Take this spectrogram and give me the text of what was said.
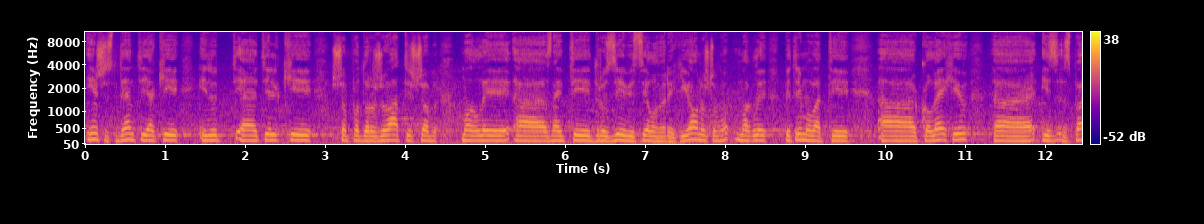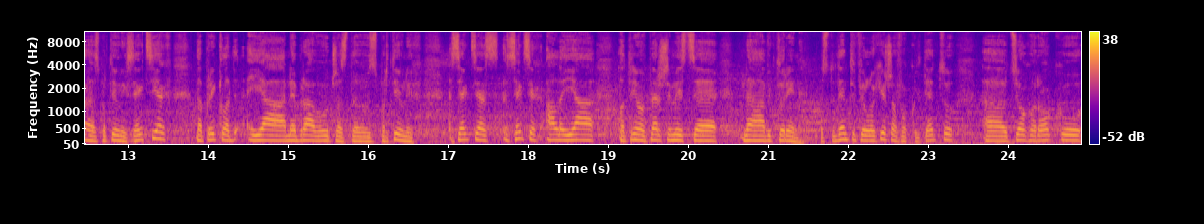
інші студенти, які йдуть е, тільки щоб подорожувати, щоб могли знайти друзів із цілого регіону, щоб могли підтримувати колегів із спортивних секціях. Наприклад, я не брав участь в спортивних секціях, секціях, але я отримав перше місце на вікторині. Студенти філологічного факультету цього року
